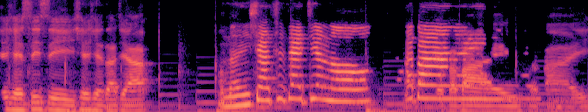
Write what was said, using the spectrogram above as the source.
谢谢 Cici，谢谢大家，我们下次再见喽，拜拜，拜拜，拜拜。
